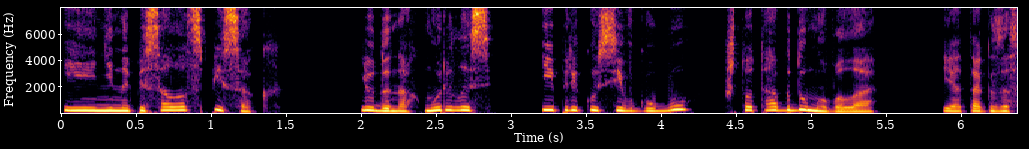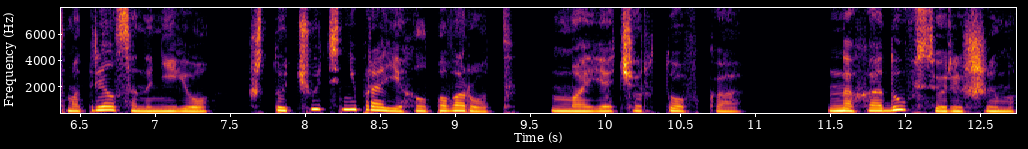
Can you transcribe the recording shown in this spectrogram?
и не написала список. Люда нахмурилась и, прикусив губу, что-то обдумывала. Я так засмотрелся на нее, что чуть не проехал поворот. Моя чертовка. На ходу все решим.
